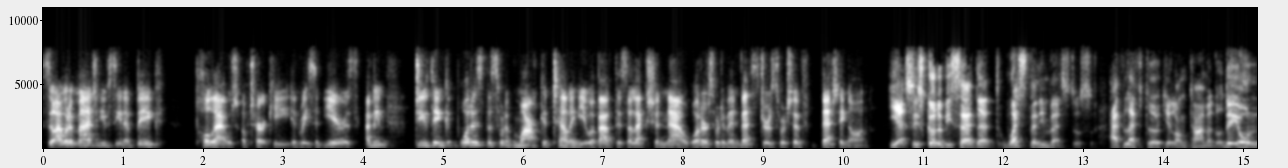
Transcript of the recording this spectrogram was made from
So I would imagine you've seen a big pullout of Turkey in recent years. I mean, do you think what is the sort of market telling you about this election now? What are sort of investors sort of betting on? Yes, it's got to be said that Western investors have left Turkey a long time ago. They own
